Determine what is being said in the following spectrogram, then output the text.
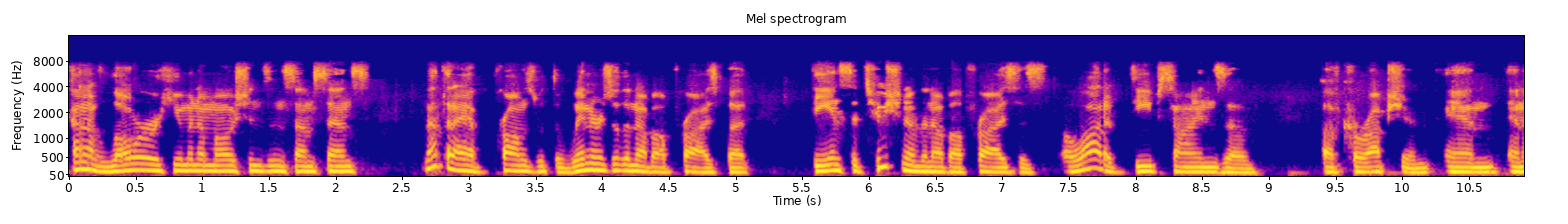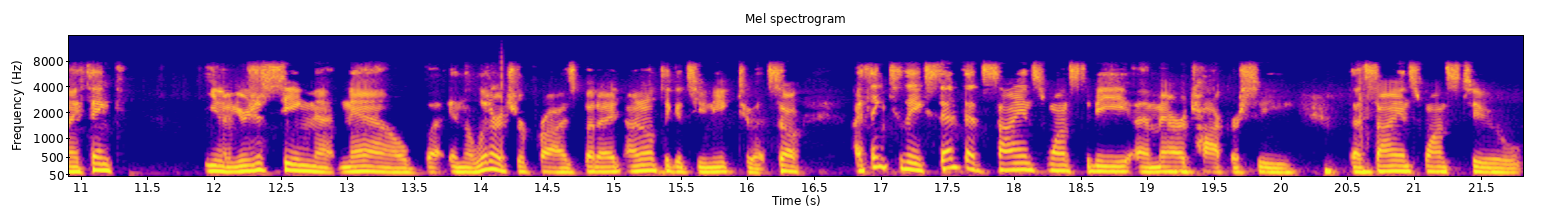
kind of lower human emotions in some sense. Not that I have problems with the winners of the Nobel Prize, but the institution of the Nobel Prize has a lot of deep signs of of corruption, and and I think you know you're just seeing that now, but in the literature prize, but I, I don't think it's unique to it. So I think to the extent that science wants to be a meritocracy, that science wants to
